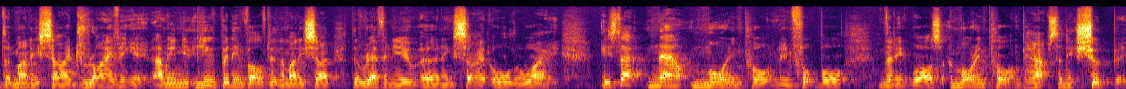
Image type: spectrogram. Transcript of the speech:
the money side driving it. I mean, you've been involved in the money side, the revenue earning side all the way. Is that now more important in football than it was, and more important perhaps than it should be?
